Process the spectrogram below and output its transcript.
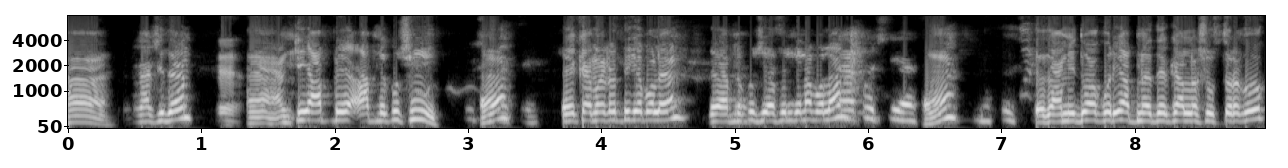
হ্যাঁ হাসি দেন। হ্যাঁ। হ্যাঁ আন্টি আপনি আপনি খুশি? হ্যাঁ? এই ক্যামেরার দিকে বলেন যে আপনি খুশি আছেন কিনা বলেন। হ্যাঁ, খুশি আছি। হ্যাঁ? তাহলে আমি দোয়া করি আপনাদেরকে আল্লাহ সুস্থ রাখুক।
